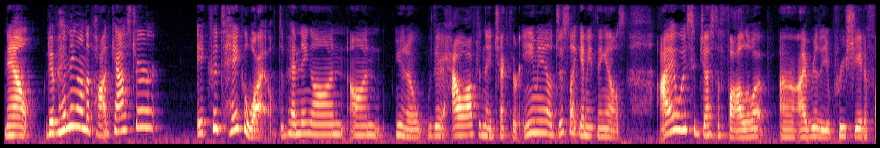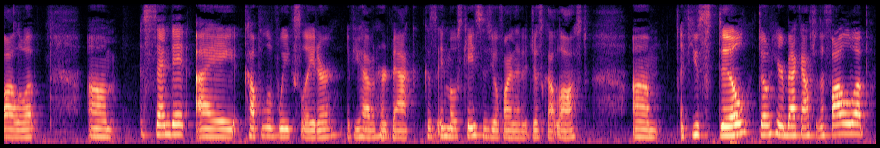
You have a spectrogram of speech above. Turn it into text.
Now, depending on the podcaster, it could take a while depending on on you know their, how often they check their email just like anything else i always suggest a follow-up uh, i really appreciate a follow-up um, send it a couple of weeks later if you haven't heard back because in most cases you'll find that it just got lost um, if you still don't hear back after the follow-up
